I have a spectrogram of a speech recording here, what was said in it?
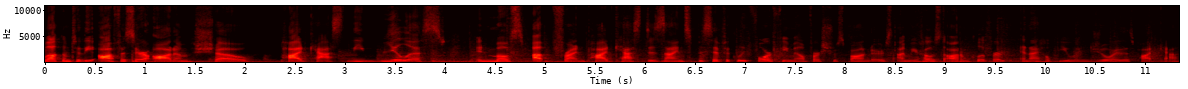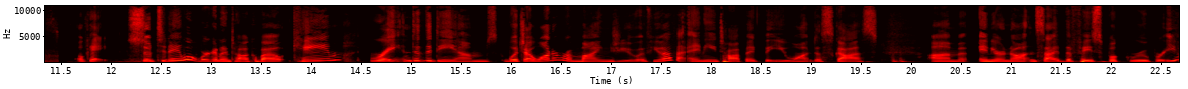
Welcome to the Officer Autumn Show podcast, the realest and most upfront podcast designed specifically for female first responders. I'm your host, Autumn Clifford, and I hope you enjoy this podcast. Okay, so today what we're going to talk about came right into the DMs, which I want to remind you if you have any topic that you want discussed, um, and you're not inside the Facebook group, or even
